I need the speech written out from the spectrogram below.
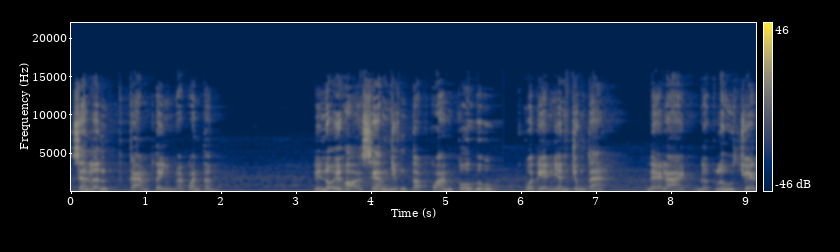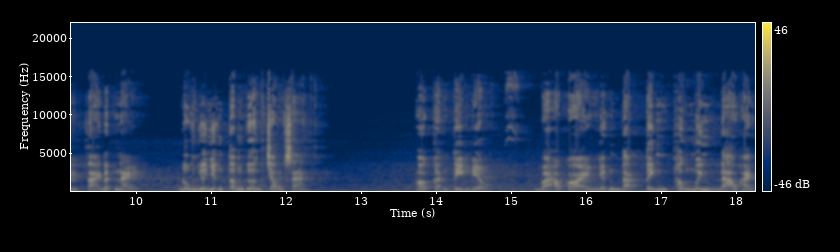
xen lẫn cảm tình và quan tâm. Đến nỗi họ xem những tập quán cố hữu của tiền nhân chúng ta để lại được lưu truyền tại đất này đúng như những tấm gương trong sáng. Họ cần tìm hiểu và học hỏi những đặc tính thông minh đạo hạnh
